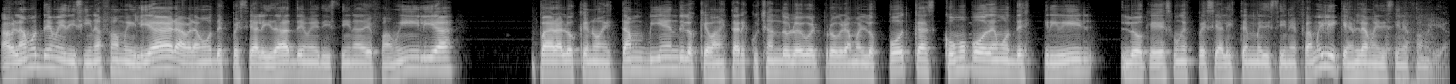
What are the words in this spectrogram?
Hablamos de medicina familiar, hablamos de especialidad de medicina de familia. Para los que nos están viendo y los que van a estar escuchando luego el programa en los podcasts, ¿cómo podemos describir lo que es un especialista en medicina de familia y qué es la medicina familiar?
